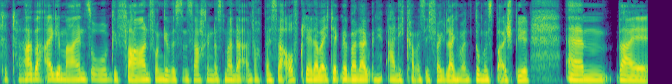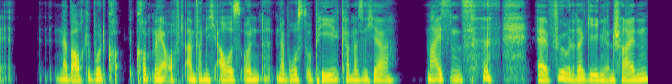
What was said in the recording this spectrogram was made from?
Total. Aber allgemein so Gefahren von gewissen Sachen, dass man da einfach besser aufklärt. Aber ich denke mir bei einer, eigentlich kann man es nicht vergleichen, ein dummes Beispiel, ähm, weil einer Bauchgeburt kommt man ja oft einfach nicht aus und einer Brust-OP kann man sich ja meistens äh, für oder dagegen entscheiden.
